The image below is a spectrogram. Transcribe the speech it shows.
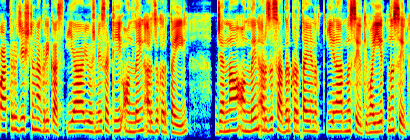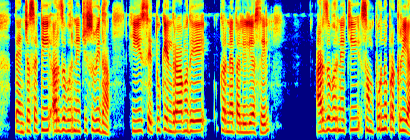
पात्र ज्येष्ठ नागरिकास या योजनेसाठी ऑनलाईन अर्ज करता येईल. ज्यांना ऑनलाईन अर्ज सादर करता येण येणार नसेल किंवा येत नसेल त्यांच्यासाठी अर्ज भरण्याची सुविधा ही सेतू केंद्रामध्ये करण्यात आलेली असेल. अर्ज भरण्याची संपूर्ण प्रक्रिया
